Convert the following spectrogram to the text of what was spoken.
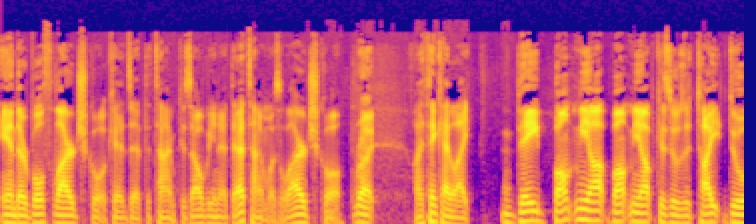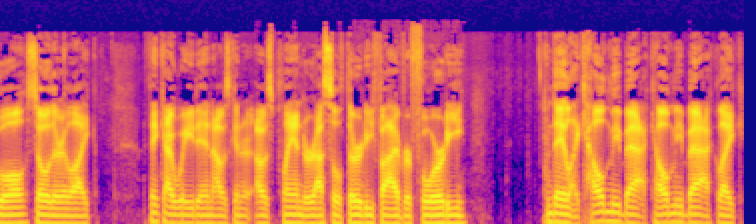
And they're both large school kids at the time because Albion at that time was a large school. Right. I think I like they bumped me up, bumped me up because it was a tight duel. So they're like, I think I weighed in. I was gonna, I was planning to wrestle thirty five or forty. They like held me back, held me back. Like,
